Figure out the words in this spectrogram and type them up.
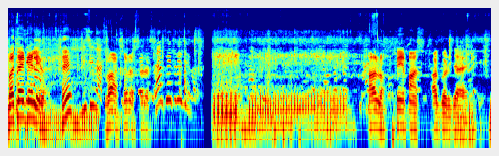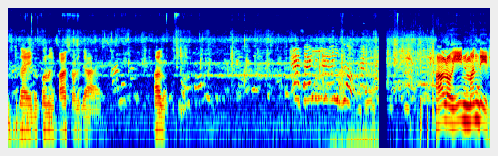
બધાય પહેલી વાર હે વાહ સરસ સરસ હાલો બે પાંચ આગળ જાય દાયરો ઘણો પાછળ જાય હાલો હાલો ઈન મંદિર.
